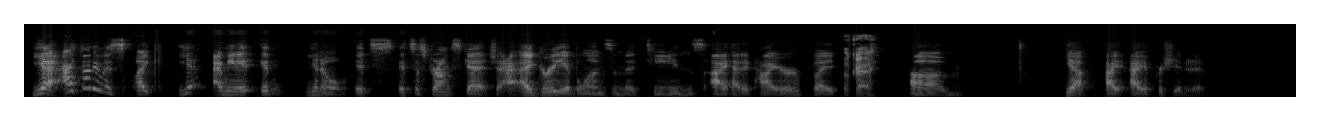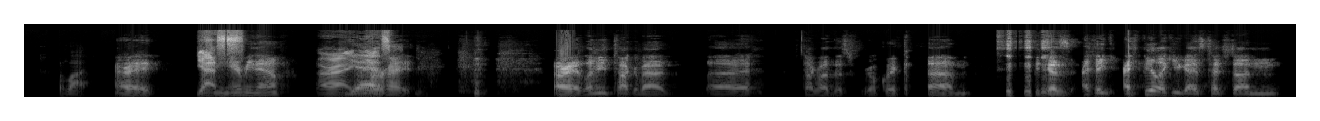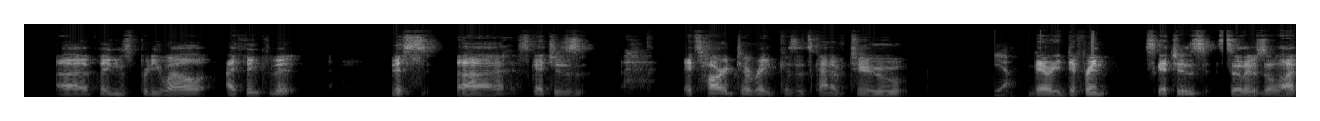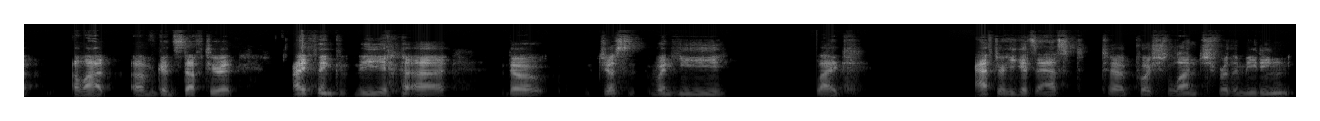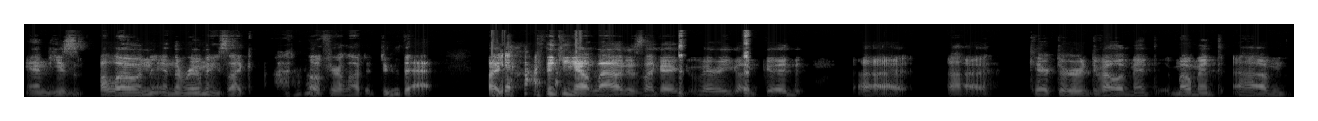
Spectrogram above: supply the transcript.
yeah i thought it was like yeah i mean it, it you know it's it's a strong sketch I, I agree it belongs in the teens i had it higher but Okay. um yeah i i appreciated it a lot All right. Yes. Can you hear me now? All right. Yes. All right. All right. Let me talk about uh, talk about this real quick um, because I think I feel like you guys touched on uh, things pretty well. I think that this uh, sketch is it's hard to rate because it's kind of two Yeah. very different sketches. So there's a lot a lot of good stuff to it. I think the uh, though just when he like after he gets asked to push lunch for the meeting and he's alone in the room and he's like i don't know if you're allowed to do that like yeah. thinking out loud is like a very like good uh uh character development moment um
